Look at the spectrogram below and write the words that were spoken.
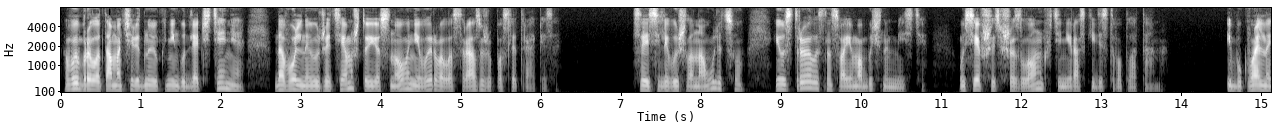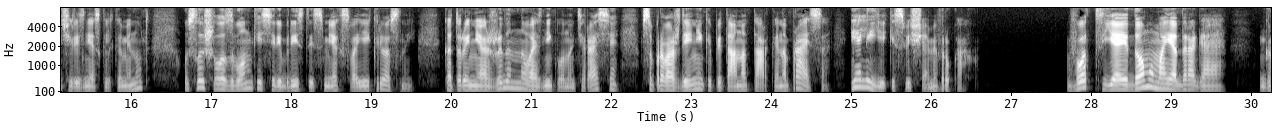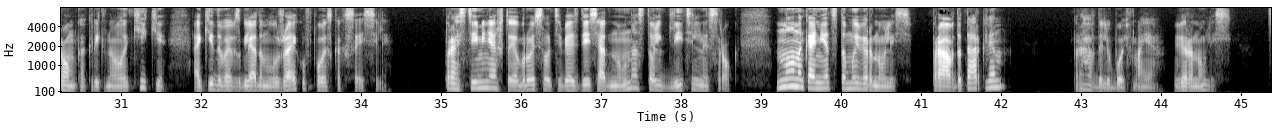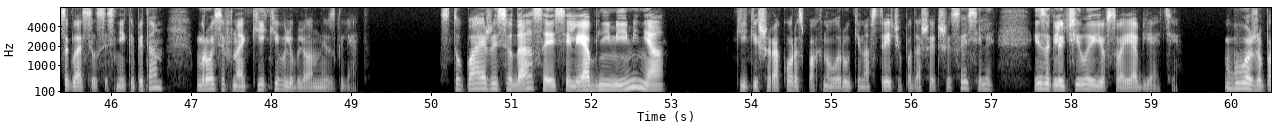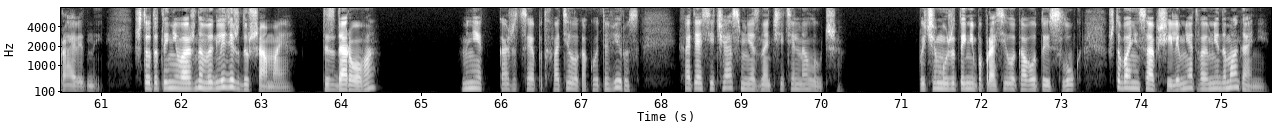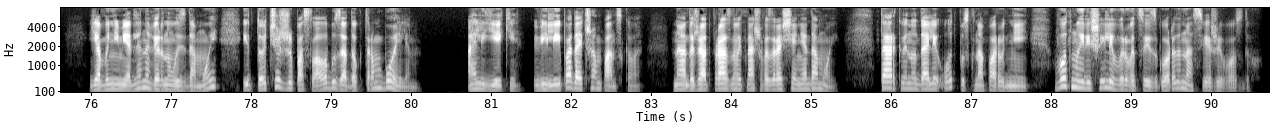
Послать за доктором?» «Нет, пока не надо. Может, завтра, если мне не полегчает». «Хорошо. Тогда отдыхайте». Незаметно для себя Сесилия задремала. А к обеду ее состояние заметно улучшилось. Она даже смогла проглотить несколько ложек супа и съесть небольшой кусочек хлеба. Пообедав, отправилась в библиотеку. Выбрала там очередную книгу для чтения, довольная уже тем, что ее снова не вырвало сразу же после трапезы. Сесили вышла на улицу и устроилась на своем обычном месте, усевшись в шезлонг в тени раскидистого платана и буквально через несколько минут услышала звонкий серебристый смех своей крестной, которая неожиданно возникла на террасе в сопровождении капитана Тарквина Прайса и Алиеки с вещами в руках. «Вот я и дома, моя дорогая!» — громко крикнула Кики, окидывая взглядом лужайку в поисках Сесили. «Прости меня, что я бросила тебя здесь одну на столь длительный срок, но, наконец-то, мы вернулись. Правда, Тарквин?» «Правда, любовь моя, вернулись», — согласился с ней капитан, бросив на Кики влюбленный взгляд. «Ступай же сюда, Сесили, обними меня!» Кики широко распахнула руки навстречу подошедшей Сесили и заключила ее в свои объятия. «Боже праведный, что-то ты неважно выглядишь, душа моя. Ты здорова?» «Мне кажется, я подхватила какой-то вирус, хотя сейчас мне значительно лучше», Почему же ты не попросила кого-то из слуг, чтобы они сообщили мне о твоем недомогании? Я бы немедленно вернулась домой и тотчас же послала бы за доктором Бойлем. Альеки, вели подать шампанского. Надо же отпраздновать наше возвращение домой. Тарквину дали отпуск на пару дней, вот мы и решили вырваться из города на свежий воздух.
